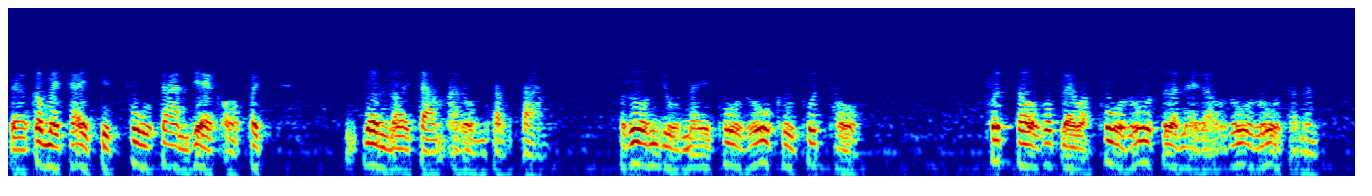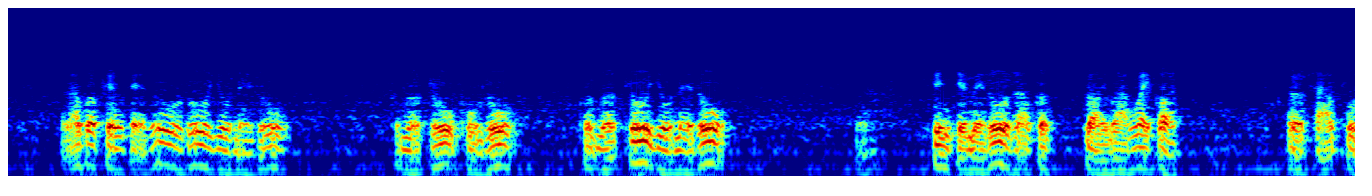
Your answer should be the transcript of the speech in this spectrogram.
แต่ก็ไม่ใช่จิตฟุ้งซ่านแยกออกไปเลื่อนลอยตามอารมณ์ต่างๆ รวมอยู่ในผู้รู้คือพุทโธ พุทโธก็แปลว่าผู้รู้เตือนให้เรารู้รู้เท่านั้น เราก็เพียงแต่รู้รู้อยู่ในรู้กำหนดรู้ผู้รู้กำหนดรู้อยู่ในรู้สิ่งที่ไม่รู้เราก็ปล่อยวางไว้ก่อนเราสาวผู้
